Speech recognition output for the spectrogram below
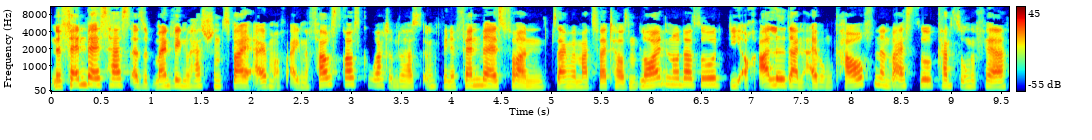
eine Fanbase hast, also meinetwegen, du hast schon zwei Alben auf eigene Faust rausgebracht und du hast irgendwie eine Fanbase von, sagen wir mal, 2000 Leuten oder so, die auch alle dein Album kaufen, dann weißt du, kannst du ungefähr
